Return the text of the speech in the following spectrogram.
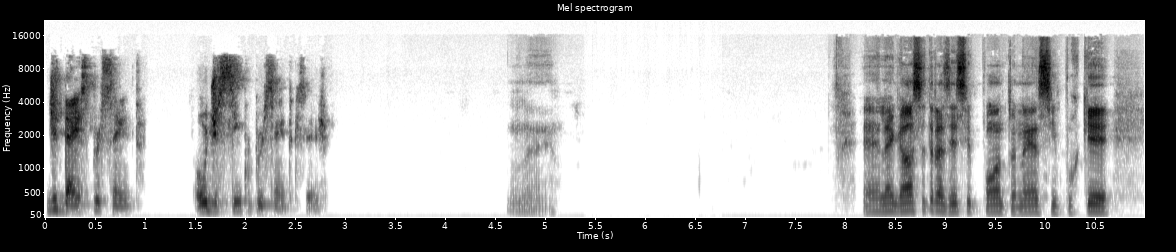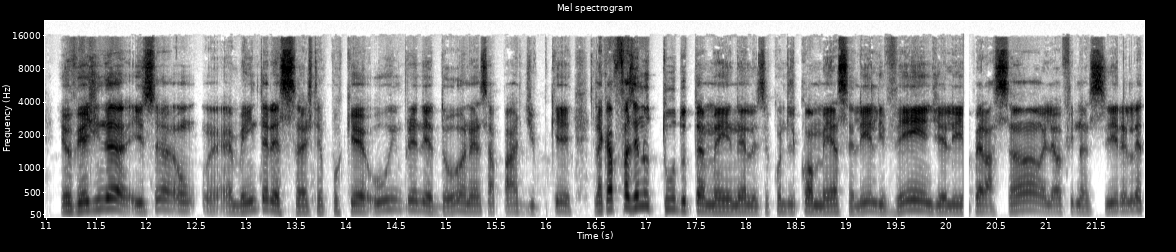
de 10% ou de 5% que seja. É. é legal você trazer esse ponto, né? Assim, porque eu vejo ainda, isso é, um, é, bem interessante, né? Porque o empreendedor, né, essa parte de. Porque ele acaba fazendo tudo também, né, Luiz? Quando ele começa ali, ele vende, ele é operação, ele é o financeiro, ele é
